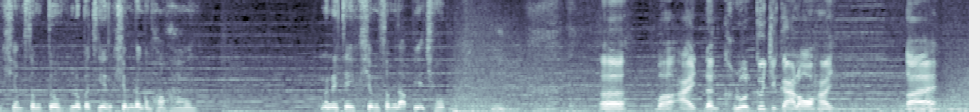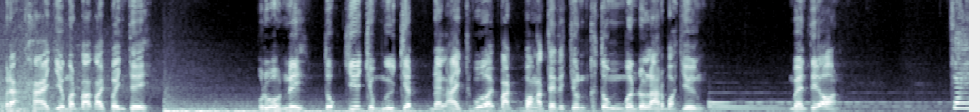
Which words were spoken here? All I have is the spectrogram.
យខ្ញុំសុំទោសលោកប្រធានខ្ញុំដឹងកំហុសហើយមិននេះទេខ្ញុំសុំដាក់ពាក្យឈប់អឺ បើឯងដឹងខ្លួនគឺជាការល្អហើយតែប្រាក់ខែយើងមិនបើកឲ្យពេញទេព្រោះនេះទុកជាជំងឺចិត្តដែលអាចធ្វើឲ្យបាត់បង់អតិថិជនខ្ទង់10000ដុល្លាររបស់យើងមែនទេអនចា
